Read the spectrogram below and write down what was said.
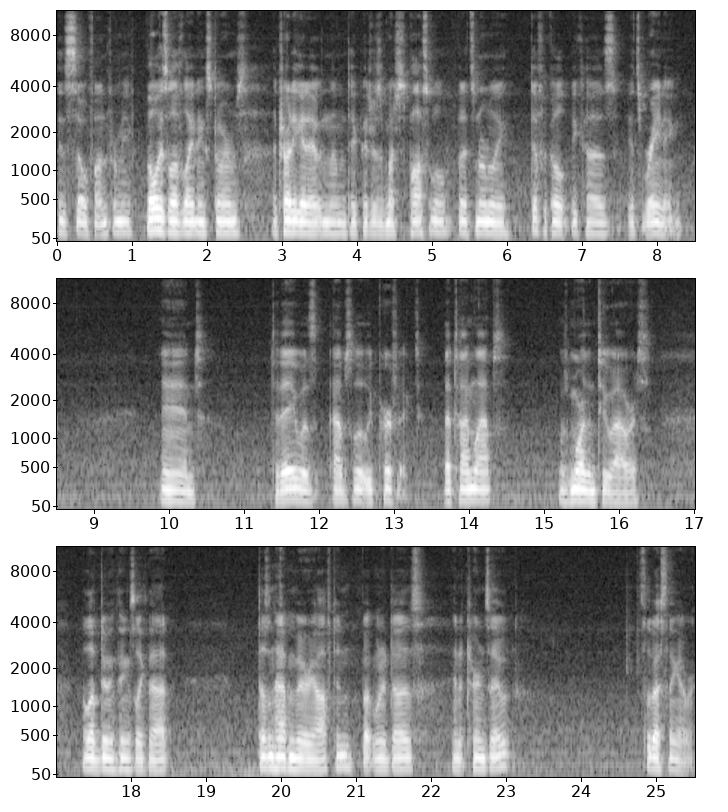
is so fun for me. I've always loved lightning storms. I try to get out in them and take pictures as much as possible, but it's normally difficult because it's raining. And today was absolutely perfect. That time lapse was more than two hours. I love doing things like that. Doesn't happen very often, but when it does and it turns out, it's the best thing ever.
